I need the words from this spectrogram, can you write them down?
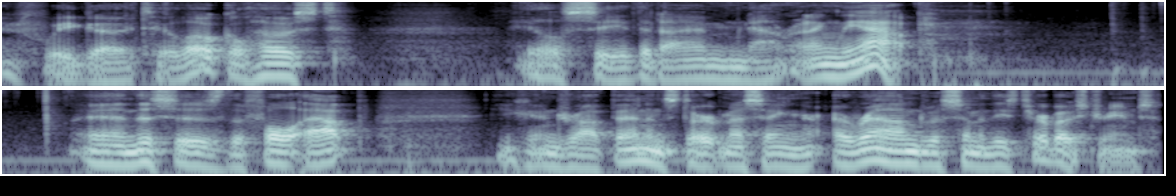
if we go to localhost, you'll see that I'm now running the app. And this is the full app. You can drop in and start messing around with some of these turbo streams.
